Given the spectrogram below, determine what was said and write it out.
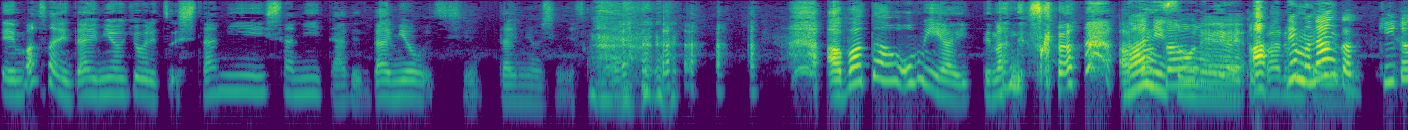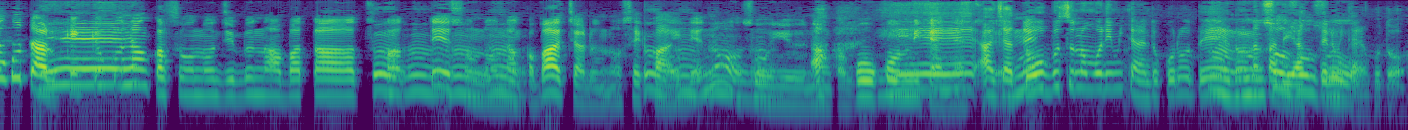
えーまさに大名行列、下に、下にってあれ、大名神、大名神ですかね。アバターお見合いって何ですか？何それあ、でもなんか聞いたことある。結局なんかその自分のアバター使って、そのなんかバーチャルの世界でのそういうなんか合コンみたいなやつね。あ、じゃあ動物の森みたいなところで、の中でやってるみたいなこと。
